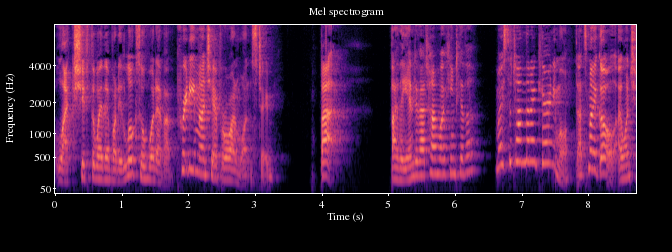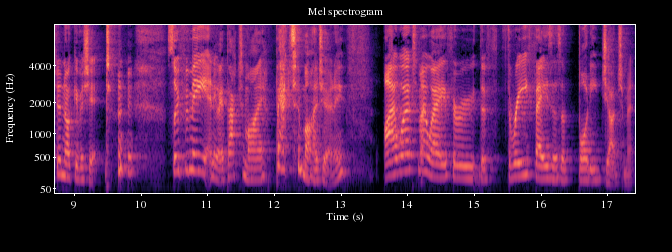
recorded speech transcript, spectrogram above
like shift the way their body looks or whatever. Pretty much everyone wants to. But by the end of our time working together, most of the time they don't care anymore. That's my goal. I want you to not give a shit. so for me, anyway, back to my back to my journey. I worked my way through the three phases of body judgment.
